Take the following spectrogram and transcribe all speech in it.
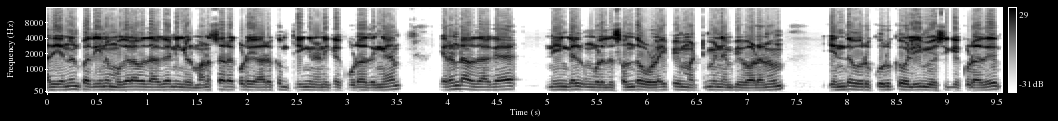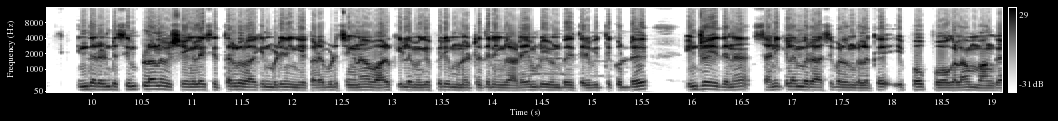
அது என்னன்னு பார்த்தீங்கன்னா முதலாவதாக நீங்கள் மனசார கூட யாருக்கும் தீங்கு நினைக்க கூடாதுங்க இரண்டாவதாக நீங்கள் உங்களது சொந்த உழைப்பை மட்டுமே நம்பி வாழணும். எந்த ஒரு குறுக்கு வழியும் யோசிக்கக்கூடாது. இந்த ரெண்டு சிம்பிளான விஷயங்களை சித்தர்கள் வாக்கின்படி நீங்கள் கடைபிடிச்சீங்கன்னா வாழ்க்கையில் மிகப்பெரிய முன்னேற்றத்தை நீங்கள் அடைய முடியும் என்பதை தெரிவித்துக் கொண்டு இன்றைய தின சனிக்கிழமை ராசி பலன்களுக்கு இப்போ போகலாம் வாங்க.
